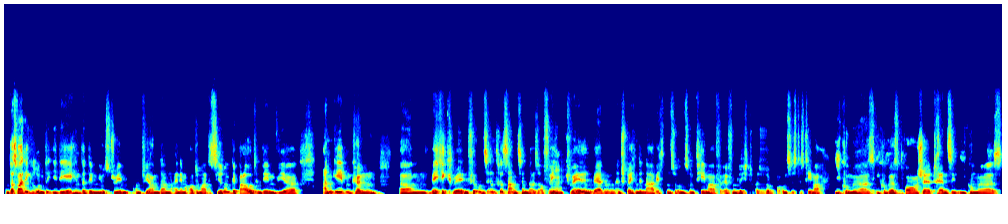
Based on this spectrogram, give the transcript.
Und das war die Grundidee hinter dem Newsstream. Und wir haben dann eine Automatisierung gebaut, indem wir angeben können, ähm, welche Quellen für uns interessant sind. Also auf welchen mhm. Quellen werden entsprechende Nachrichten zu unserem Thema veröffentlicht. Also bei uns ist das Thema E-Commerce, E-Commerce-Branche, Trends in E-Commerce,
